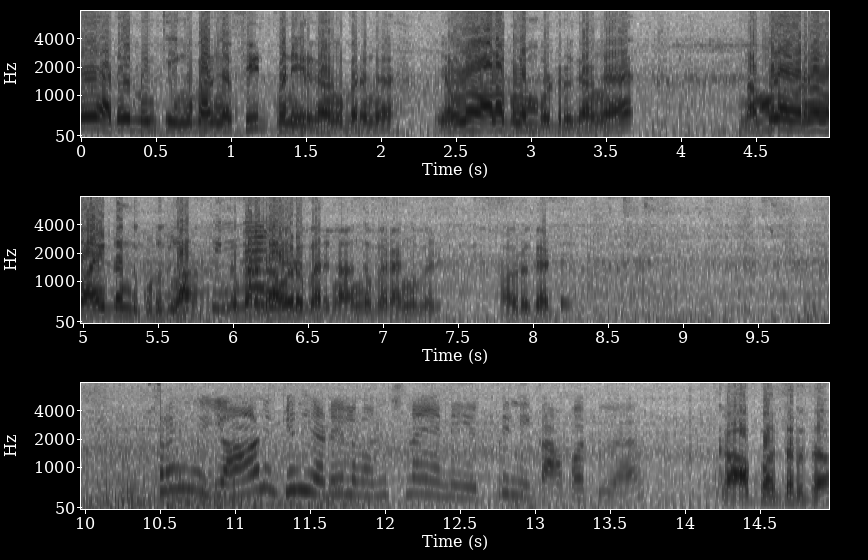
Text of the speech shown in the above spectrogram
ஏய் அதே மெங்கி இங்க பாருங்க ஃபீட் பண்ணியிருக்காங்க பாருங்க. எவ்வளவு வாழைப்பழம் போட்டிருக்காங்க. நம்மளும் ஒரு நாள் வாங்கிட்டு வந்து கொடுக்கலாம். இங்க பாருங்க அவரை பாருங்க அங்க பாரு அங்க பாரு. அவரு காட்டு. யானைக்கு இது இடையில வந்துச்சுன்னா என்னை எப்படி நீ காப்பாற்றுவ காப்பாத்துறதா?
